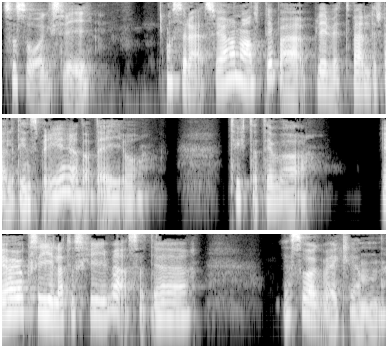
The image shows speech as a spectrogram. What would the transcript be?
så sågs vi. Och sådär. Så jag har nog alltid bara blivit väldigt, väldigt inspirerad av dig. Och tyckt att det var... Jag har ju också gillat att skriva så att jag, jag såg verkligen...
